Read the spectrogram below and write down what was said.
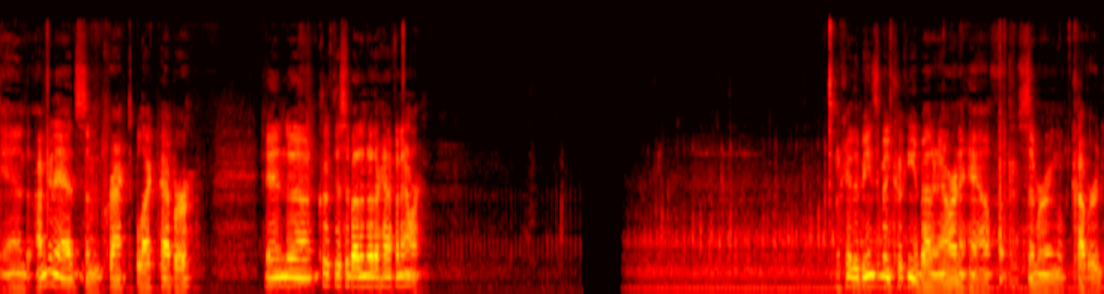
And I'm going to add some cracked black pepper and uh, cook this about another half an hour. Okay, the beans have been cooking about an hour and a half, simmering covered,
